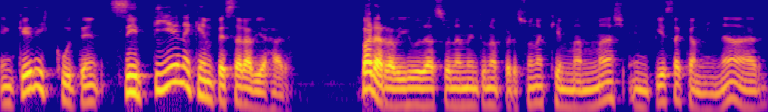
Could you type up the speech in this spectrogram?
¿En qué discuten? Si tiene que empezar a viajar. Para Rabbi Judá, solamente una persona que mamash empieza a caminar,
